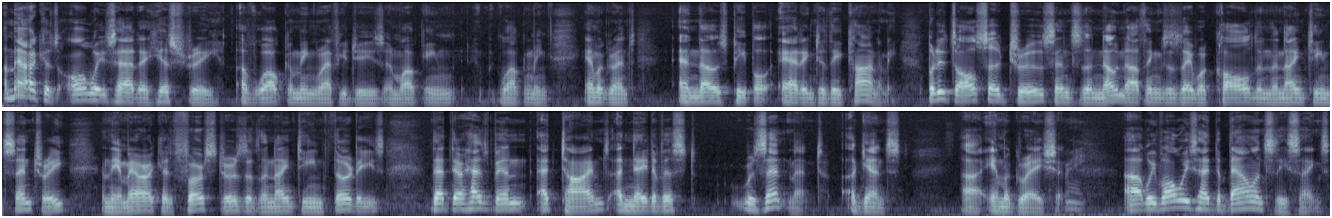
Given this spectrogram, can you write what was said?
America's always had a history of welcoming refugees and welcoming welcoming immigrants and those people adding to the economy. But it's also true since the Know Nothings, as they were called in the 19th century, and the American Firsters of the 1930s, that there has been at times a nativist resentment against uh, immigration. Right. Uh, we've always had to balance these things.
